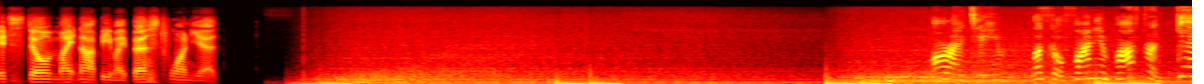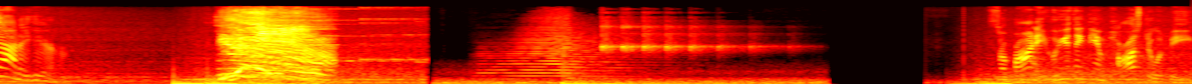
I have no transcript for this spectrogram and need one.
it still might not be my best one yet. Alright team, let's go find the imposter and get out of here! Yeah! Bonnie, who do you think the imposter would be?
